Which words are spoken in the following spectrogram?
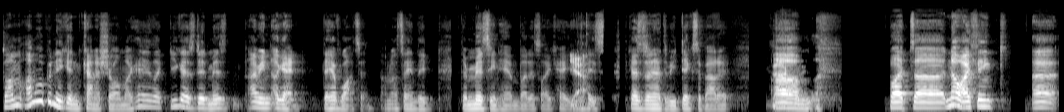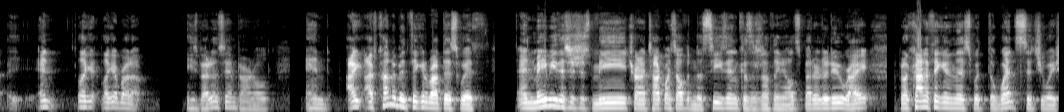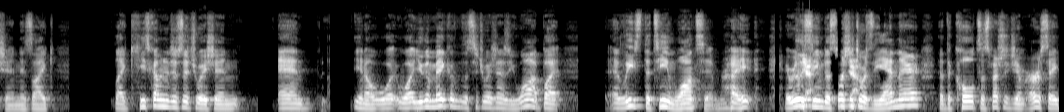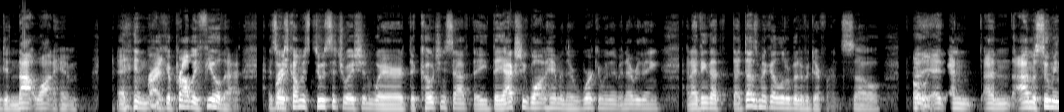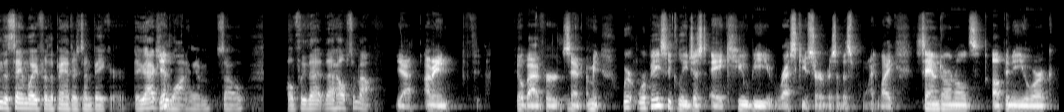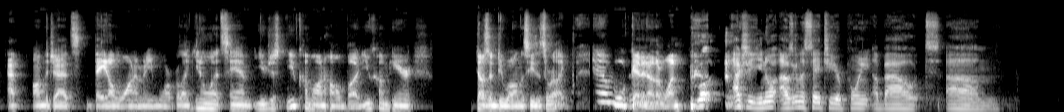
so I'm I'm hoping he can kind of show him like, hey, like you guys did miss. I mean, again, they have Watson. I'm not saying they they're missing him, but it's like, hey, Yeah. you guys you guys don't have to be dicks about it. Exactly. Um, but uh, no, I think uh, and like like I brought up, he's better than Sam Darnold, and I I've kind of been thinking about this with, and maybe this is just me trying to talk myself into the season because there's nothing else better to do, right? But I'm kind of thinking this with the Wentz situation is like, like he's coming into a situation, and you know what what you can make of the situation as you want, but at least the team wants him, right? It really Yeah. seemed, especially Yeah. towards the end there, that the Colts, especially Jim Irsay, did not want him, and you could probably feel that. And so he's coming to a situation where the coaching staff they they actually want him and they're working with him and everything. And I think that that does make a little bit of a difference. So. uh. And and I'm assuming the same way for the Panthers and Baker. They actually Yeah. want him, so hopefully that that helps him out. Yeah, I mean, feel bad for Sam. I mean, we're we're basically just a QB rescue service at this point. Like Sam Darnold's up in New York at on the Jets. They don't want him anymore. We're like, you know what, Sam, you just you come on home, bud. You come here. Doesn't do well in the season, so we're like, yeah, we'll get another one. well, actually, you know what I was gonna say to your point about um,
